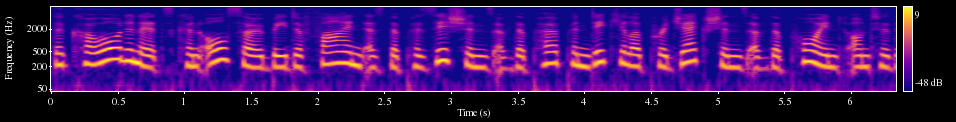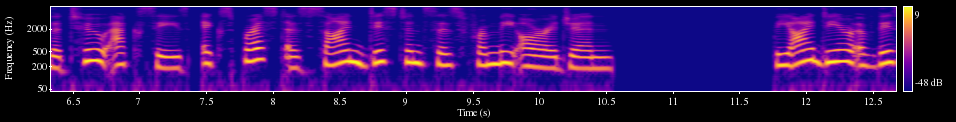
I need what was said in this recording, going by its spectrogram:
The coordinates can also be defined as the positions of the perpendicular projections of the point onto the two axes, expressed as signed distances from the origin. The idea of this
